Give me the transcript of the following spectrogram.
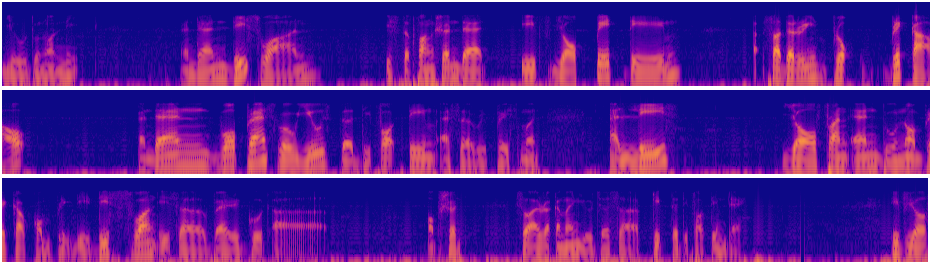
you do not need. And then this one is the function that if your paid theme uh, suddenly broke break out and then WordPress will use the default theme as a replacement. At least your front end do not break up completely. This one is a very good uh, option. So I recommend you just uh, keep the default theme there. If your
